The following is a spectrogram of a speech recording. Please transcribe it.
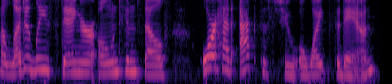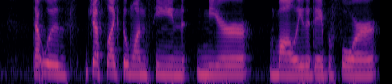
Allegedly, Stanger owned himself or had access to a white sedan that was just like the one seen near Molly the day before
